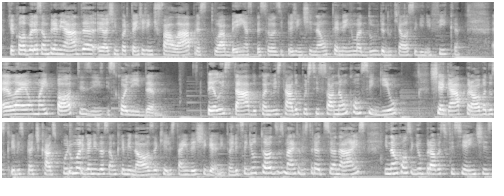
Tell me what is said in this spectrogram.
Porque a colaboração premiada, eu acho importante a gente falar para situar bem as pessoas e para a gente não ter nenhuma dúvida do que ela significa. Ela é uma hipótese escolhida pelo Estado quando o Estado por si só não conseguiu chegar à prova dos crimes praticados por uma organização criminosa que ele está investigando. Então, ele seguiu todos os métodos tradicionais e não conseguiu provas suficientes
